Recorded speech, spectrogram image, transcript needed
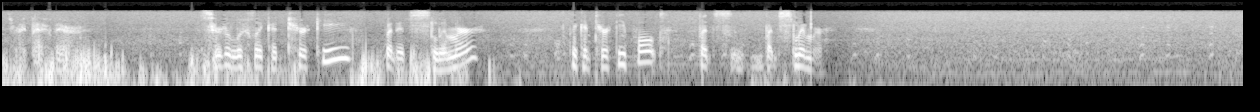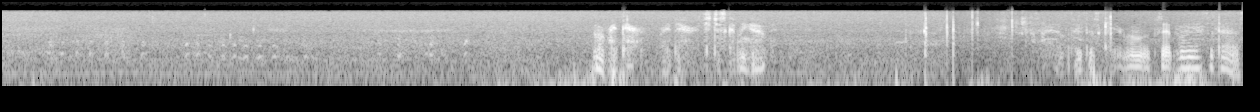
It's right back there. It sort of looks like a turkey, but it's slimmer. Like a turkey poult, but but slimmer. Oh, right there, right there. It's just coming out. I don't think this camera it. Oh, yes, it does.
